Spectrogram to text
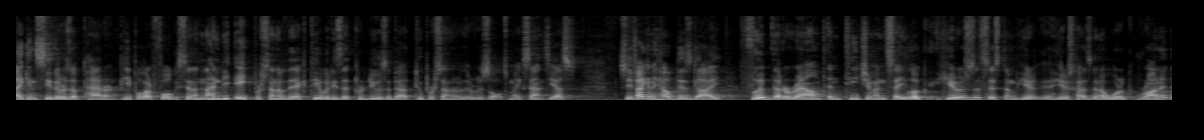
I can see there is a pattern. People are focusing on 98% of the activities that produce about 2% of the results. Make sense, yes? So if I can help this guy flip that around and teach him and say, look, here's the system, here, here's how it's gonna work, run it,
